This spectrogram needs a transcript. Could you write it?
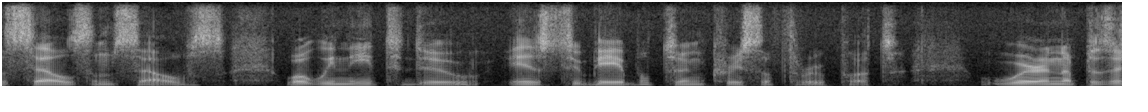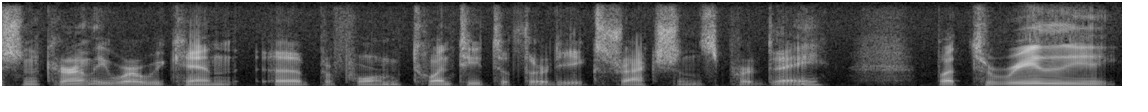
cells themselves. What we need to do is to be able to increase the throughput. We're in a position currently where we can uh, perform 20 to 30 extractions per day, but to really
